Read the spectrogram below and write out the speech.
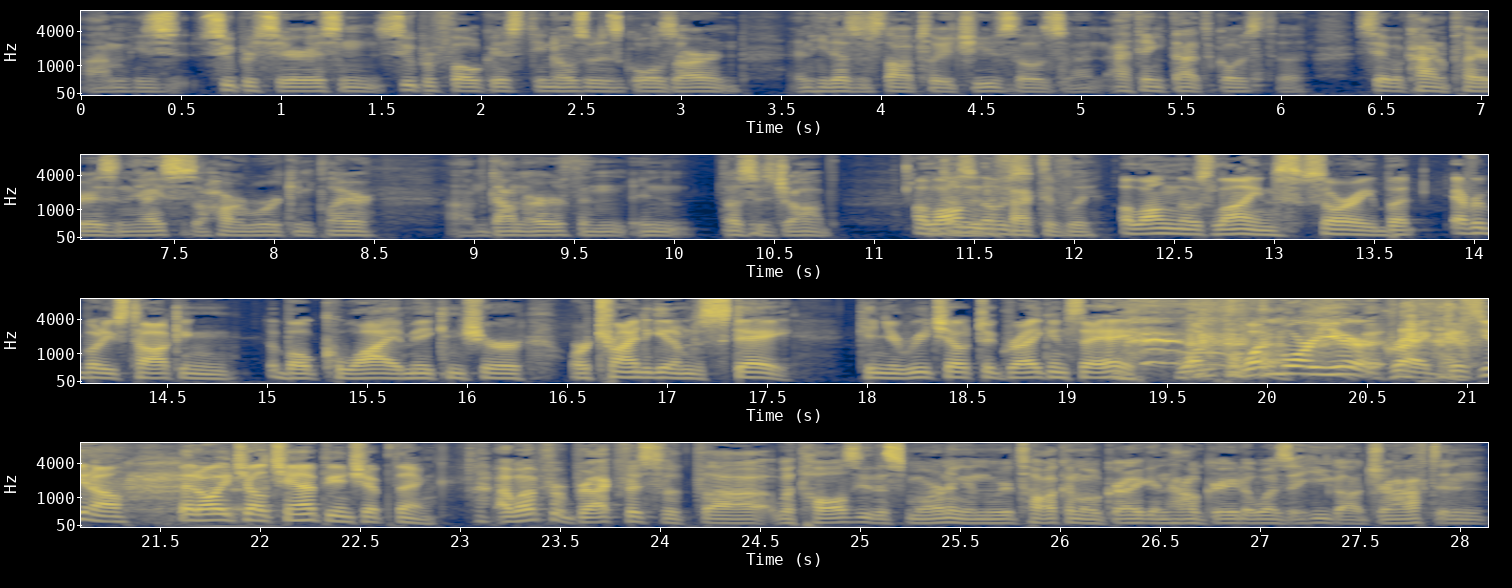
Um, he's super serious and super focused. He knows what his goals are, and, and he doesn't stop till he achieves those. And I think that goes to say what kind of player he is And the ice. Is a hardworking player, um, down to earth, and, and does his job along those effectively. Along those lines, sorry, but everybody's talking about Kawhi making sure or trying to get him to stay. Can you reach out to Greg and say, "Hey, one one more year, Greg," because you know that OHL championship thing. I went for breakfast with uh, with Halsey this morning, and we were talking about Greg and how great it was that he got drafted, and,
